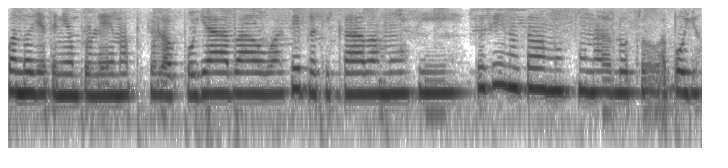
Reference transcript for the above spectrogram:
cuando ella tenía un problema, pues yo la apoyaba o así platicábamos y pues sí, nos dábamos un al otro apoyo.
